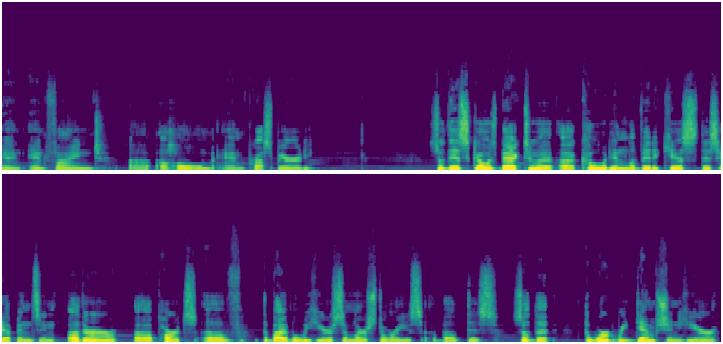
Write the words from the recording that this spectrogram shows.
and and find uh, a home and prosperity. So this goes back to a, a, code in Leviticus. This happens in other uh, parts of the Bible. We hear similar stories about this. So the the word redemption here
